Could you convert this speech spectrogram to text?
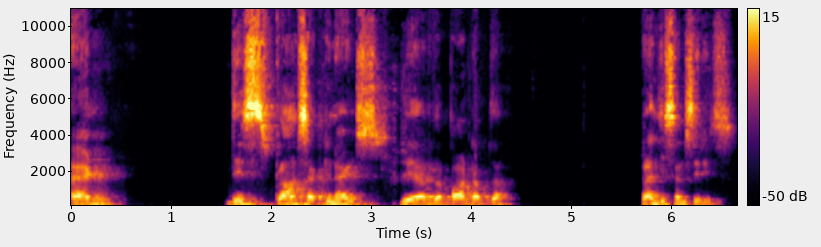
And these transactinides they are the part of the transition series.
